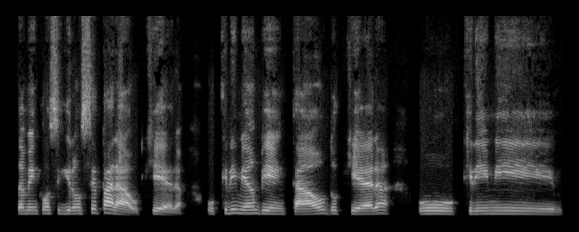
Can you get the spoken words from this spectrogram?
também conseguiram separar o que era o crime ambiental do que era o crime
